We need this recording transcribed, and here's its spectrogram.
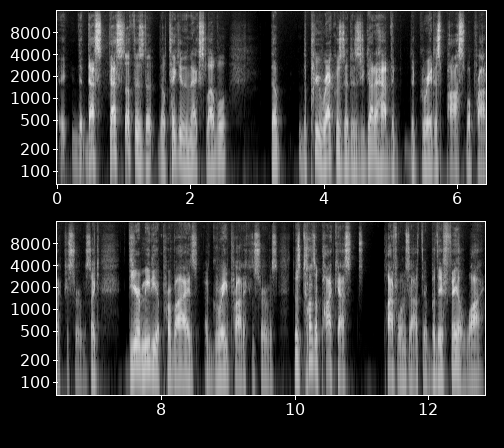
no, that, that's that stuff is the, they'll take you to the next level. The the prerequisite is you got to have the, the greatest possible product or service. Like Dear Media provides a great product and service. There's tons of podcast platforms out there, but they fail. Why?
